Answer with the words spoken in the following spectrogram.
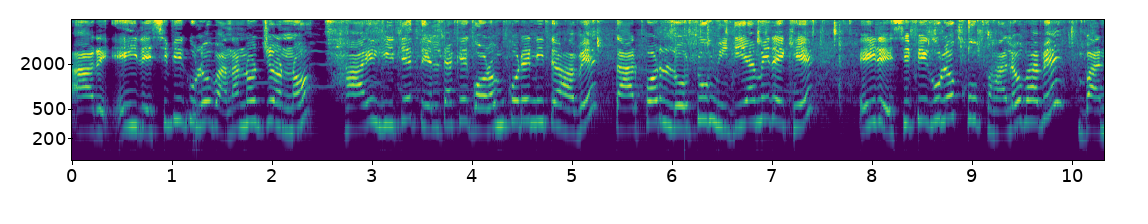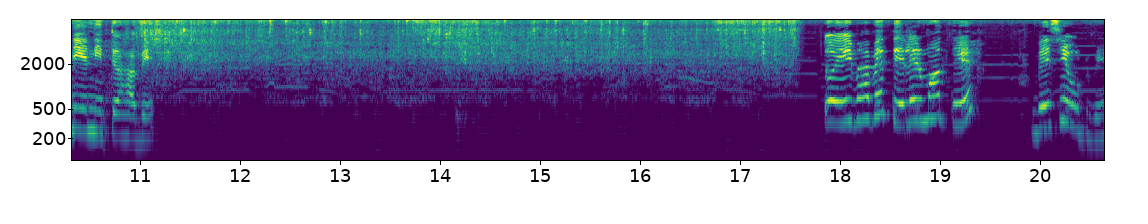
আর এই রেসিপিগুলো বানানোর জন্য হাই হিটে তেলটাকে গরম করে নিতে হবে। তারপর লো টু মিডিয়ামে রেখে এই রেসিপিগুলো খুব ভালোভাবে বানিয়ে নিতে হবে। তো এইভাবে তেলের মধ্যে বেশি উঠবে।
